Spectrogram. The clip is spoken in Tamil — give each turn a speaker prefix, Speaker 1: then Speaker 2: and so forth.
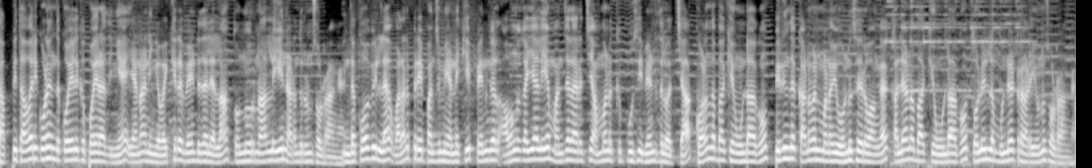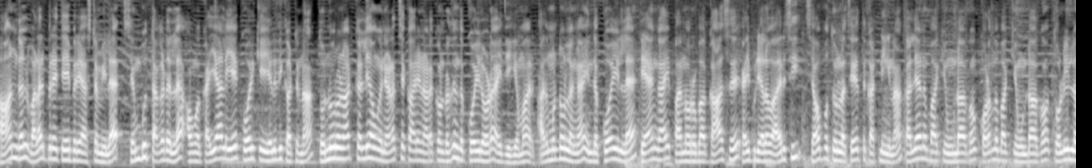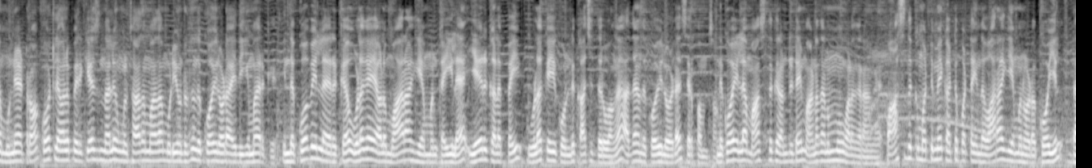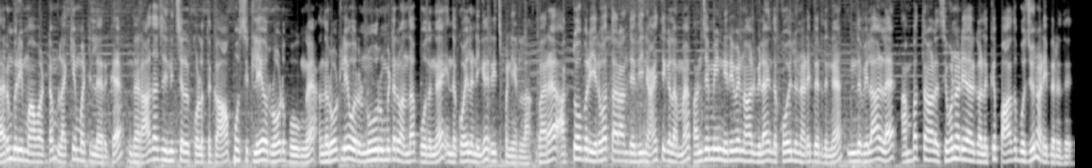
Speaker 1: தப்பி தவறி கூட இந்த கோயிலுக்கு போயிடாதீங்க ஏன்னா நீங்க வைக்கிற வேண்டுதல் எல்லாம் தொண்ணூறு நாள்லயே நடந்துடும் சொல்றாங்க. இந்த கோவில்ல வளர்ப்பிறை பஞ்சமி அன்னைக்கு பெண்கள் அவங்க கையாலேயே மஞ்சள் அரைச்சி அம்மனுக்கு பூசி வேண்டுதல் வச்சா குழந்தை பாக்கியம் உண்டாகும் பிரிந்த கணவன் மனைவி ஒன்று சேருவாங்க கல்யாண பாக்கியம் உண்டாகும் தொழிலில் முன்னேற்றம் அடையும்னு சொல்றாங்க. ஆண்கள் வளர்ப்பிறை தேய்பிறை அஷ்டமியில செம்பு தகடல அவங்க கையாலேயே கோரிக்கையை எழுதி கட்டுனா தொண்ணூறு நாட்கள்லயே அவங்க நினைச்ச காரியம் நடக்கும்ன்றது இந்த கோயிலோட ஐதீகமா இருக்கு. அது மட்டும் இல்லைங்க இந்த கோயில்ல தேங்காய் பதினோரு ரூபாய் காசு கைப்பிடி அளவு அரிசி சிவப்பு தூணில் சேர்த்து கட்டினீங்கன்னா கல்யாண பாக்கியம் உண்டாகும் குழந்தை பாக்கியம் உண்டாகும் தொழிலில் முன்னேற்றம் கோர்ட்டில் எவ்வளோ பெரிய கேஸ் இருந்தாலும் உங்களுக்கு சாதமாக தான் முடியுன்றது இந்த கோயிலோட அதிகமாக இருக்குது இந்த கோவிலில் இருக்க உலகை ஆளும் வாராகி அம்மன் கையில் ஏறு கலப்பை உலக்கையை கொண்டு காட்சி தருவாங்க. அதான் இந்த கோயிலோட சிறப்பம்சம். இந்த கோயிலில் மாதத்துக்கு ரெண்டு டைம் அன்னதானமும் வழங்குறாங்க. மாதத்துக்கு மட்டுமே கட்டுப்பட்ட இந்த வாராகி அம்மனோட கோயில் தருமபுரி மாவட்டம் லக்கியம்பட்டியில் இருக்க இந்த ராஜாஜி நீச்சல் குளத்துக்கு ஆப்போசிட்லேயே ஒரு ரோடு போகுங்க. அந்த ரோட்லேயே ஒரு நூறு மீட்டர் வந்தால் போதுங்க. இந்த கோயிலை நீங்கள் ரீச் பண்ணிடலாம் வர அக்டோபர் இருபத்தாறாம் தேதி ஞாயிற்றுக்கிழமை பஞ்சமி நிறைவு நாள் விழா இந்த கோயிலில் நடைபெறுதுங்க. இந்த விழாவில் ஐம்பத்தி நாலு சிவனடியார்களுக்கு பாத பூஜையும் நடைபெறுது.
